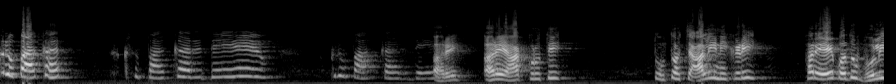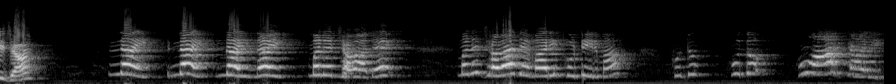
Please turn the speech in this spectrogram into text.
કૃપા કર કૃપા કર દેવ કૃપા કર દે અરે અરે આકૃતિ તું તો ચાલી નીકળી. અરે એ બધું ભૂલી જા. નહીં નહીં નહીં નહીં મને જવા દે. મને જવા દે મારી કુટીરમાં. હું તો હું તો હું આ ચાલી.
